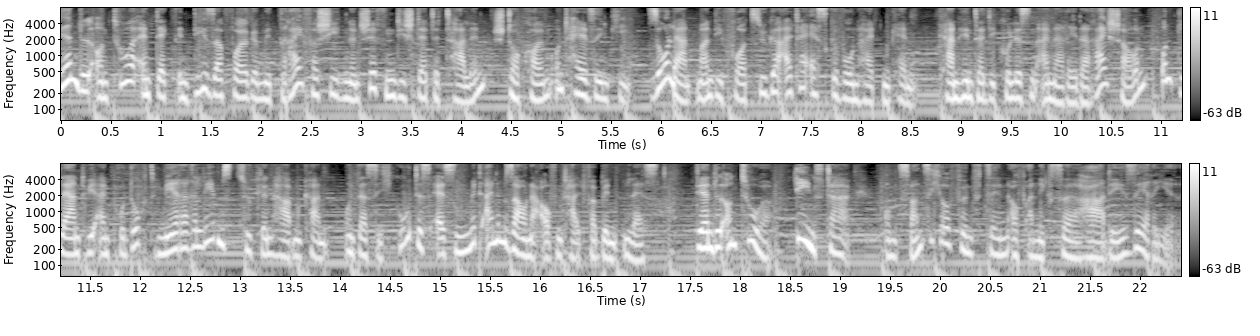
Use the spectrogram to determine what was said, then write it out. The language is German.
Dirndl on Tour entdeckt in dieser Folge mit drei verschiedenen Schiffen die Städte Tallinn, Stockholm und Helsinki. So lernt man die Vorzüge alter Essgewohnheiten kennen, kann hinter die Kulissen einer Reederei schauen und lernt, wie ein Produkt mehrere Lebenszyklen haben kann und dass sich gutes Essen mit einem Saunaaufenthalt verbinden lässt. Dirndl on Tour, Dienstag um 20.15 Uhr auf Anixe HD Serie.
